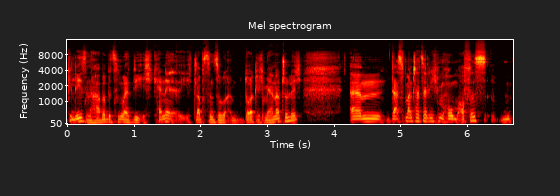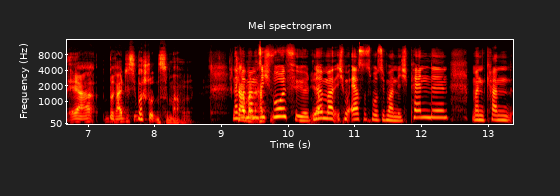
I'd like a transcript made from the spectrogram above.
gelesen habe, beziehungsweise die ich kenne, ich glaube, es sind so deutlich mehr natürlich, ähm, dass man tatsächlich im Homeoffice eher bereit ist, Überstunden zu machen. Na, Klar, weil man, man sich wohlfühlt. Ne? Ja. Ne? Man, ich, erstens muss man nicht pendeln, man kann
